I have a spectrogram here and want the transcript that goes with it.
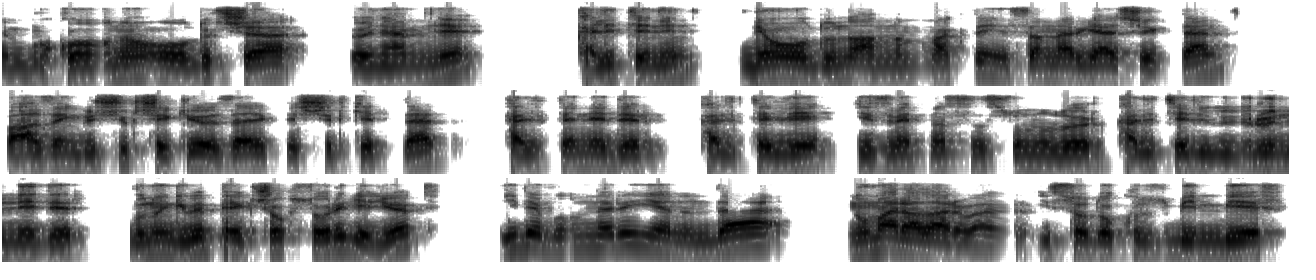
Bu konu oldukça önemli. Kalitenin ne olduğunu anlamakta insanlar gerçekten bazen güçlük çekiyor. Özellikle şirketler kalite nedir, kaliteli hizmet nasıl sunulur, kaliteli ürün nedir? Bunun gibi pek çok soru geliyor. Bir de bunların yanında numaralar var. ISO 9001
